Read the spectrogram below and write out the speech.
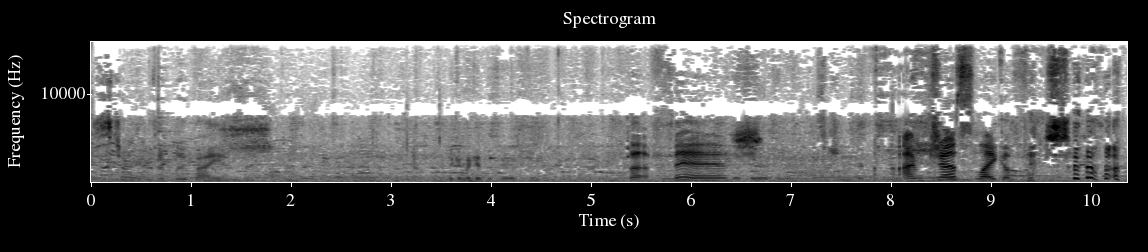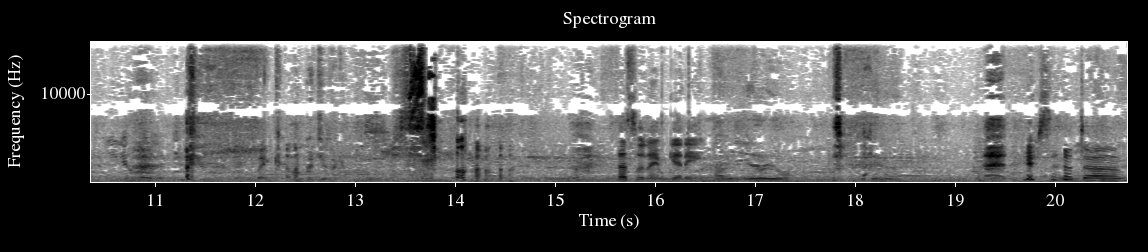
Starting the Blue Bayou. Look at look at the fish. The fish. I'm just like a fish. oh my god. Stop. That's what I'm getting. I Having Ariel for dinner. You're so dumb.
